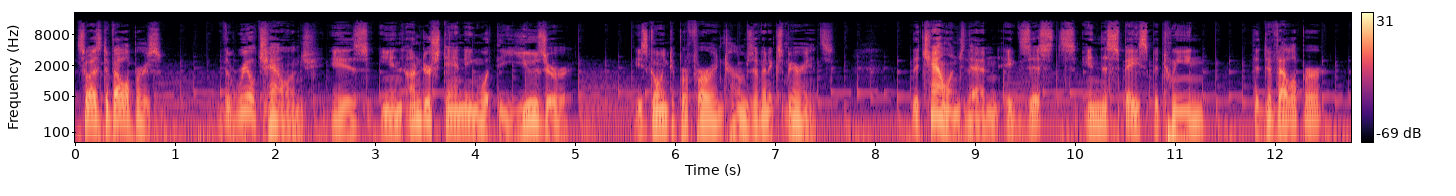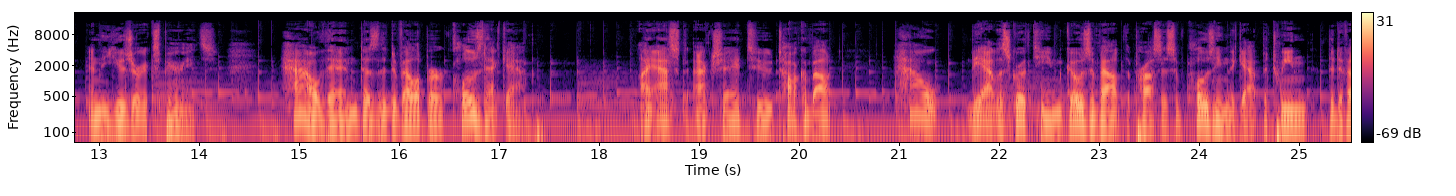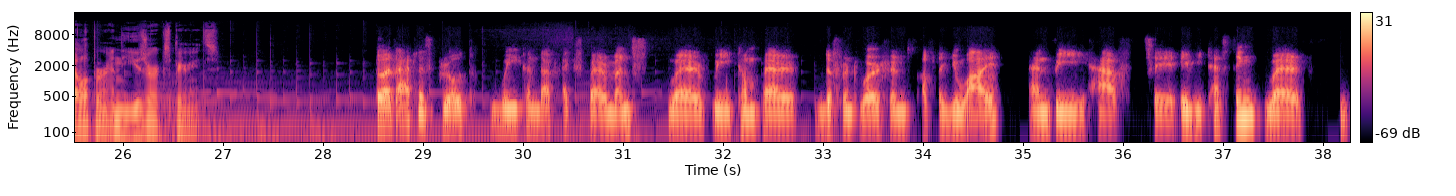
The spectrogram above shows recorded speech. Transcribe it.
So as developers, the real challenge is in understanding what the user is going to prefer in terms of an experience. The challenge then exists in the space between the developer and the user experience. How then does the developer close that gap? I asked Akshay to talk about how the Atlas Growth team goes about the process of closing the gap between the developer and the user experience. So at Atlas Growth, we conduct experiments where we compare different versions of the UI and we have, say, A B testing where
